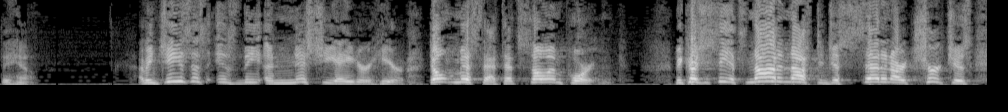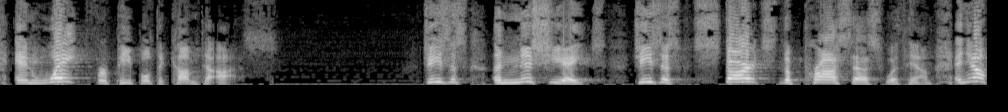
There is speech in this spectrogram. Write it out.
to him. I mean, Jesus is the initiator here. Don't miss that. That's so important. Because you see, it's not enough to just sit in our churches and wait for people to come to us. Jesus initiates. Jesus starts the process with him. And you know,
